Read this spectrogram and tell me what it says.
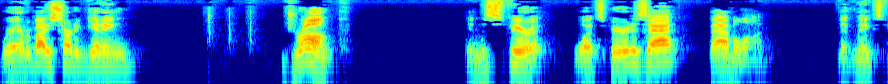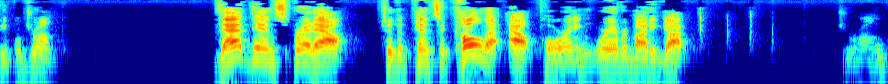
where everybody started getting drunk in the spirit. What spirit is that? Babylon, that makes people drunk. That then spread out to the Pensacola outpouring, where everybody got drunk.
